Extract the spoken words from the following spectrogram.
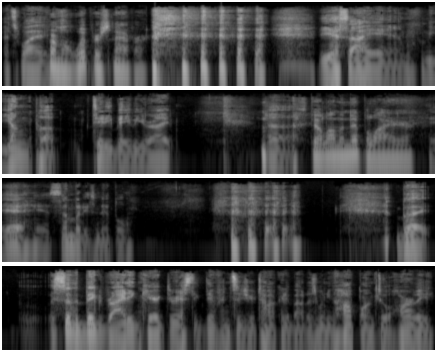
that's why. from a whippersnapper. yes, I am. I'm a young pup, titty baby, right? Uh, Still on the nipple I hear. yeah, yeah, somebody's nipple. but so the big riding characteristic differences you're talking about is when you hop onto a Harley,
